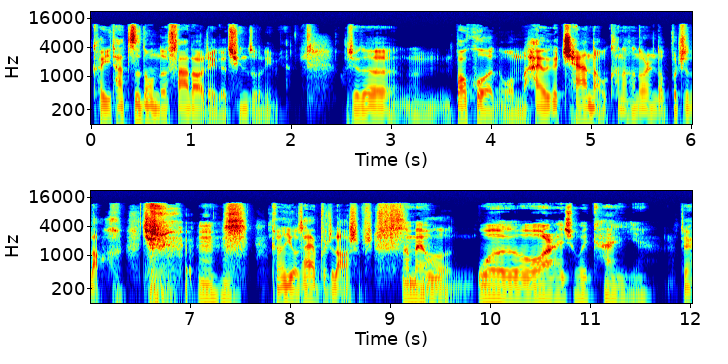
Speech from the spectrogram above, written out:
可以它自动的发到这个群组里面。我觉得，嗯，包括我们还有一个 channel，可能很多人都不知道，就是嗯，可能有才也不知道是不是？那没有我偶尔还是会看一眼。对，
